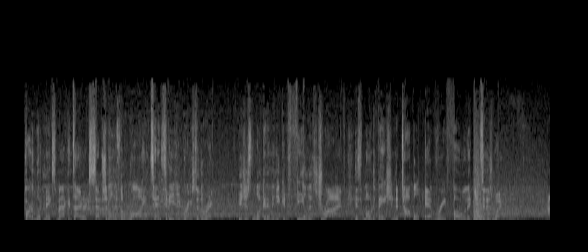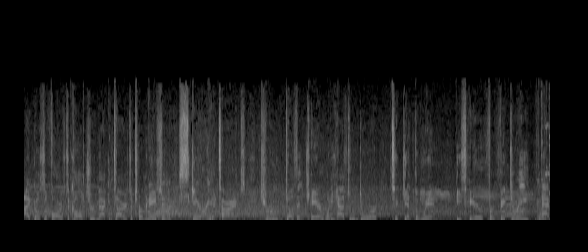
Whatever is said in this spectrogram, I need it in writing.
Part of what makes McIntyre exceptional is the raw intensity he brings to the ring. You just look at him and you can feel his drive, his motivation to topple every foe that gets in his way. I'd go so far as to call Drew McIntyre's determination scary at times. Drew doesn't care what he has to endure to get the win. He's here for victory at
